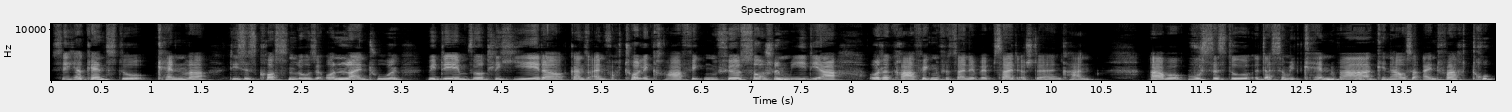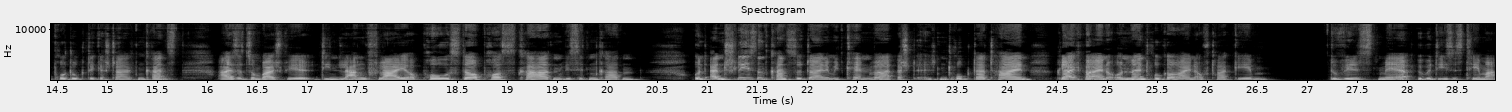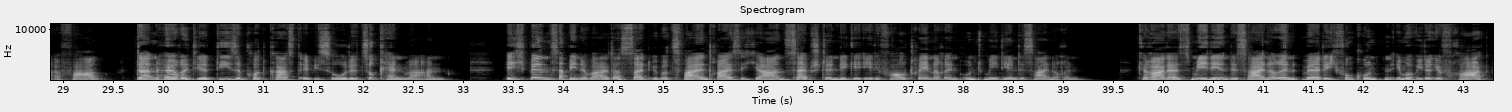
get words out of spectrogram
Sicher kennst du Canva, dieses kostenlose Online-Tool, mit dem wirklich jeder ganz einfach tolle Grafiken für Social Media oder Grafiken für seine Website erstellen kann. Aber wusstest du, dass du mit Canva genauso einfach Druckprodukte gestalten kannst? Also zum Beispiel den Langflyer, Poster, Postkarten, Visitenkarten. Und anschließend kannst du deine mit Canva erstellten Druckdateien gleich bei einer Online-Druckerei in Auftrag geben. Du willst mehr über dieses Thema erfahren? Dann höre dir diese Podcast-Episode zu Canva an. Ich bin Sabine Walters, seit über 32 Jahren selbstständige EDV-Trainerin und Mediendesignerin. Gerade als Mediendesignerin werde ich von Kunden immer wieder gefragt,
